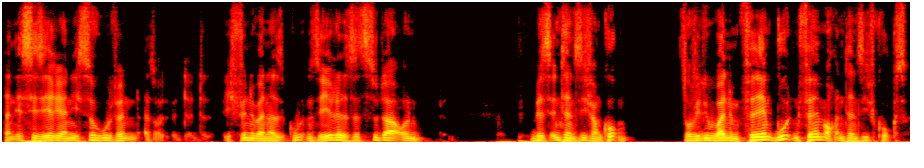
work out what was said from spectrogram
dann ist die Serie ja nicht so gut. Wenn, also ich finde, bei einer guten Serie da sitzt du da und bist intensiv am gucken. So wie du bei einem Film, guten Film auch intensiv guckst.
